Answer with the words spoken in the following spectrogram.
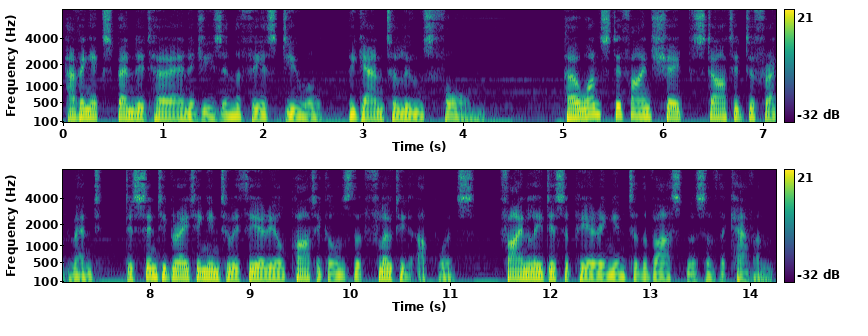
having expended her energies in the fierce duel, began to lose form. Her once defined shape started to fragment, disintegrating into ethereal particles that floated upwards, finally disappearing into the vastness of the cavern.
